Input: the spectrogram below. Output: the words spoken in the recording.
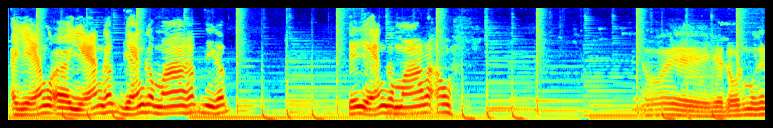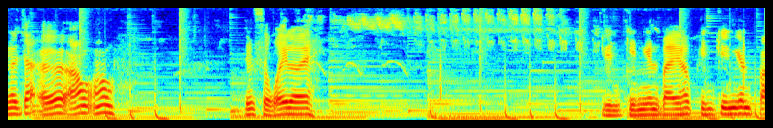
ไอ้แยงเออแยงครับแยงก็มาครับนี่ครับเจ๊แยงก็มาแล้วเอาโอ้ยอย่าโดนมือนะจ๊ะเออเอาเอาสวยเลยกินกินกันไปครับกินกินกันไป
